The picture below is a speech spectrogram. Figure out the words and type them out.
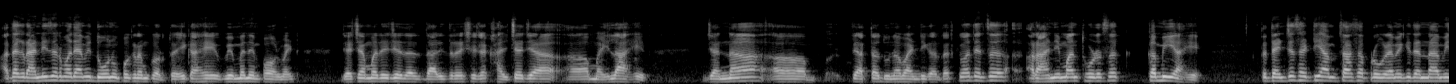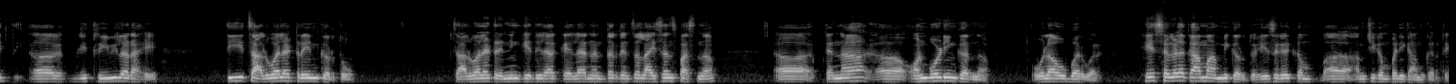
आता ग्रॅनिझरमध्ये आम्ही दोन उपक्रम करतो. एक आहे विमेन एम्पॉवरमेंट ज्याच्यामध्ये जे दारिद्र्यरेषेच्या खालच्या ज्या महिला आहेत ज्यांना ते आता धुणं भांडी करतात किंवा त्यांचं राहणीमान थोडंसं कमी आहे तर त्यांच्यासाठी आमचा असा प्रोग्राम आहे की त्यांना आम्ही जी थ्री व्हीलर आहे ती चालवायला ट्रेन करतो. चालवायला ट्रेनिंग केलेल्या केल्यानंतर त्यांचं लायसन्सपासनं त्यांना ऑनबोर्डिंग करणं ओला उबरवर हे सगळं काम आम्ही करतो. हे सगळे कंप आमची कंपनी काम करते.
